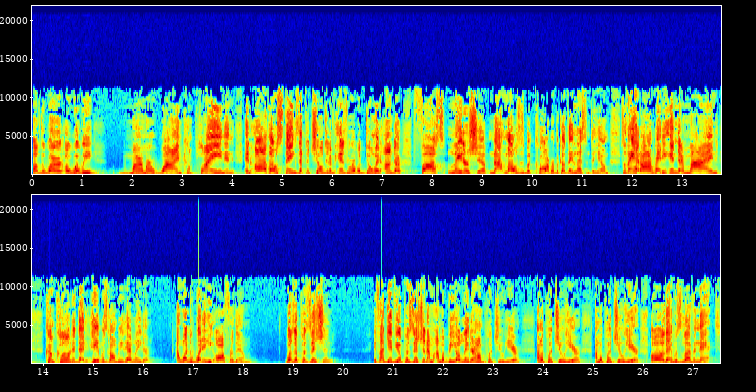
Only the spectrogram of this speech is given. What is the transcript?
of the word or will we murmur, whine, complain, and, and all those things that the children of Israel were doing under false leadership, not Moses, but Korah, because they listened to him. So they had already in their mind concluded that he was going to be their leader. I wonder what did he offer them? Was a position? If I give you a position, I'm, I'm gonna be your leader. I'm gonna put you here. I'm gonna put you here. I'm gonna put you here. Oh, they was loving that.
